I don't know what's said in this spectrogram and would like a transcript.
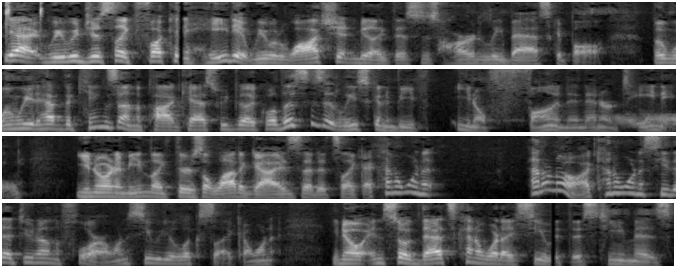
yeah, we would just like fucking hate it. We would watch it and be like, this is hardly basketball. But when we'd have the Kings on the podcast, we'd be like, well, this is at least going to be you know fun and entertaining. You know what I mean? Like there's a lot of guys that it's like I kind of want to I don't know. I kind of want to see that dude on the floor. I want to see what he looks like. I want to, you know, and so that's kind of what I see with this team is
